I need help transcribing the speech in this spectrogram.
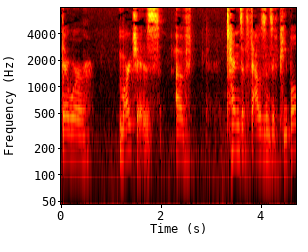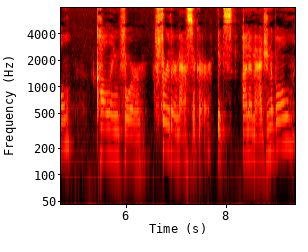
there were marches of tens of thousands of people calling for further massacre. It's unimaginable,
